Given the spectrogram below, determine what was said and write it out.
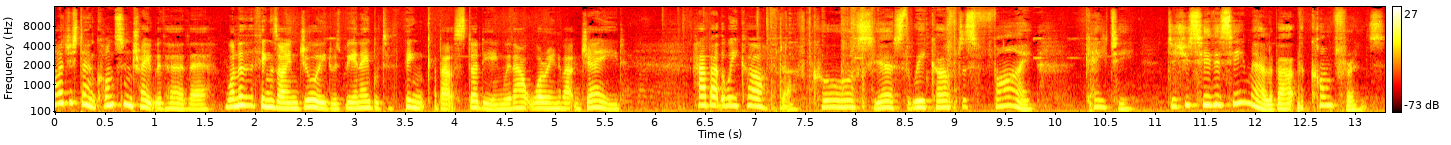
I just don't concentrate with her there. One of the things I enjoyed was being able to think about studying without worrying about Jade. How about the week after? Of course, yes, the week after's fine. Katie, did you see this email about the conference?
